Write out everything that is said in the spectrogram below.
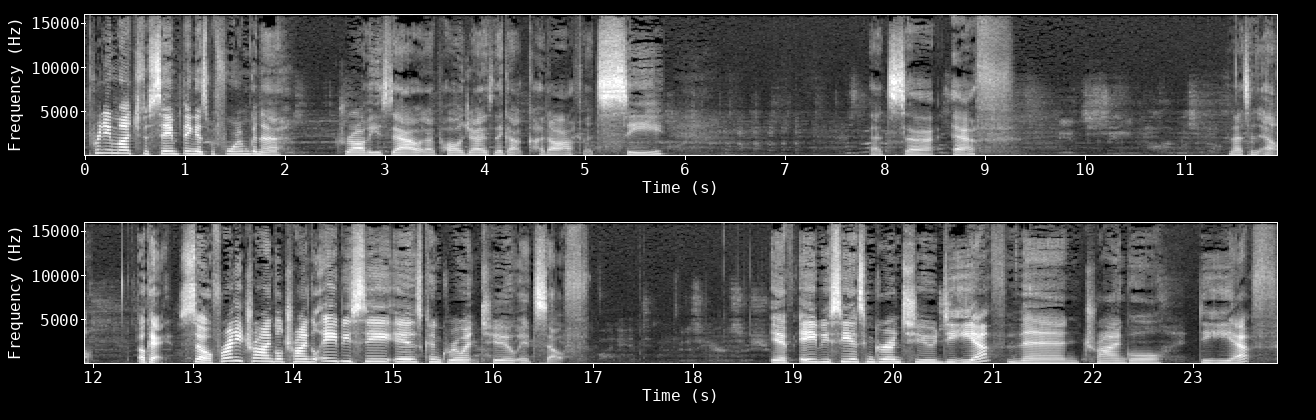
pretty much the same thing as before. I'm going to draw these out. I apologize, they got cut off. Let's see. That's uh, F. And that's an L. Okay, so for any triangle, triangle ABC is congruent to itself. If ABC is congruent to DEF, then triangle DEF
